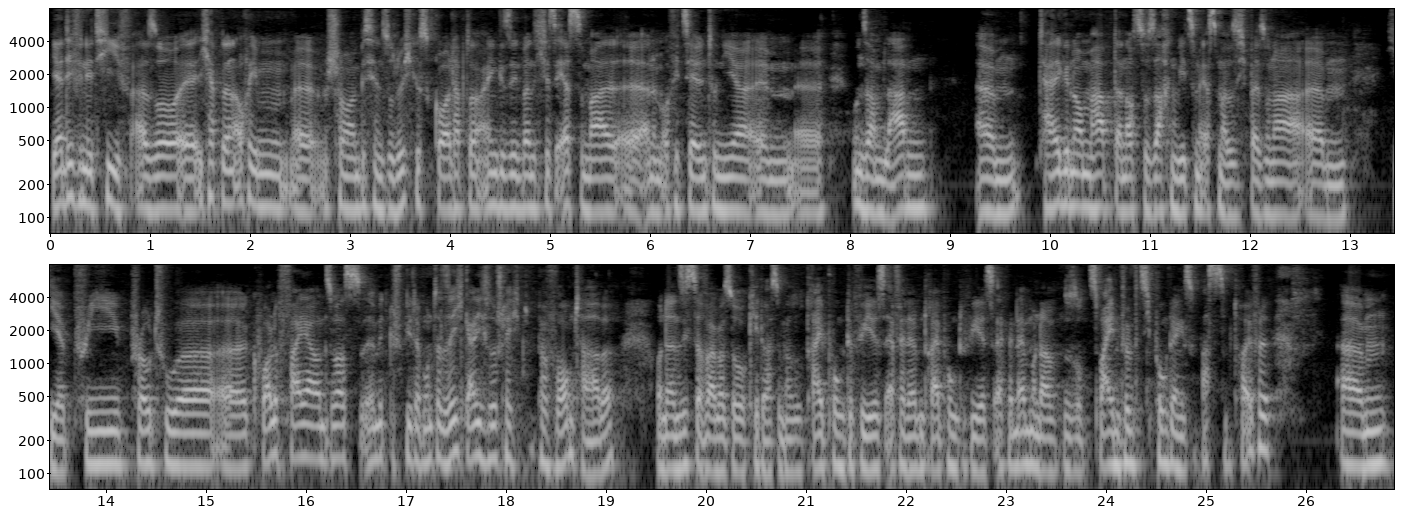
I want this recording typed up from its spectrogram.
Ja, definitiv. Also äh, ich habe dann auch eben äh, schon mal ein bisschen so durchgescrollt, habe dann eingesehen, wann ich das erste Mal äh, an einem offiziellen Turnier in äh, unserem Laden ähm, teilgenommen habe. Dann auch so Sachen wie zum ersten Mal, dass ich bei so einer ähm, hier Pre-Pro Tour äh, Qualifier und sowas äh, mitgespielt habe und tatsächlich gar nicht so schlecht performt habe. Und dann siehst du auf einmal so, okay, du hast immer so drei Punkte für jedes FNM, drei Punkte für jedes FNM und dann so 52 Punkte, denkst du, was zum Teufel? Ähm,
